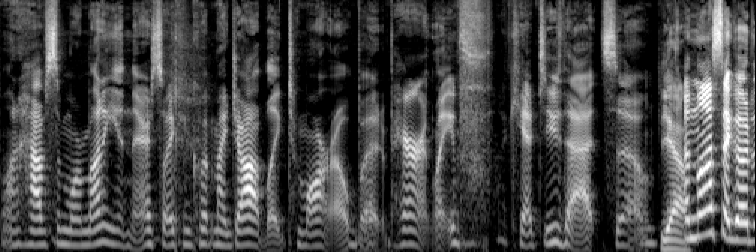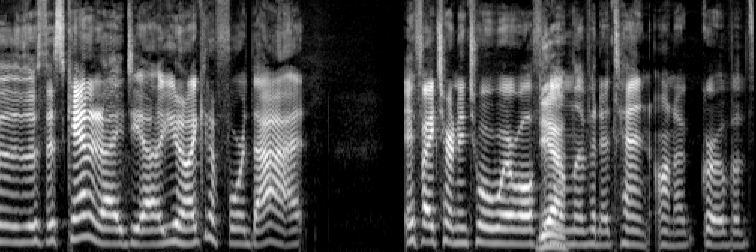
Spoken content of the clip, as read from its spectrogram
want to have some more money in there so I can quit my job like tomorrow. But apparently, I can't do that. So Yeah. unless I go to this, this Canada idea, you know, I can afford that if I turn into a werewolf Yeah. and live in a tent on a grove of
